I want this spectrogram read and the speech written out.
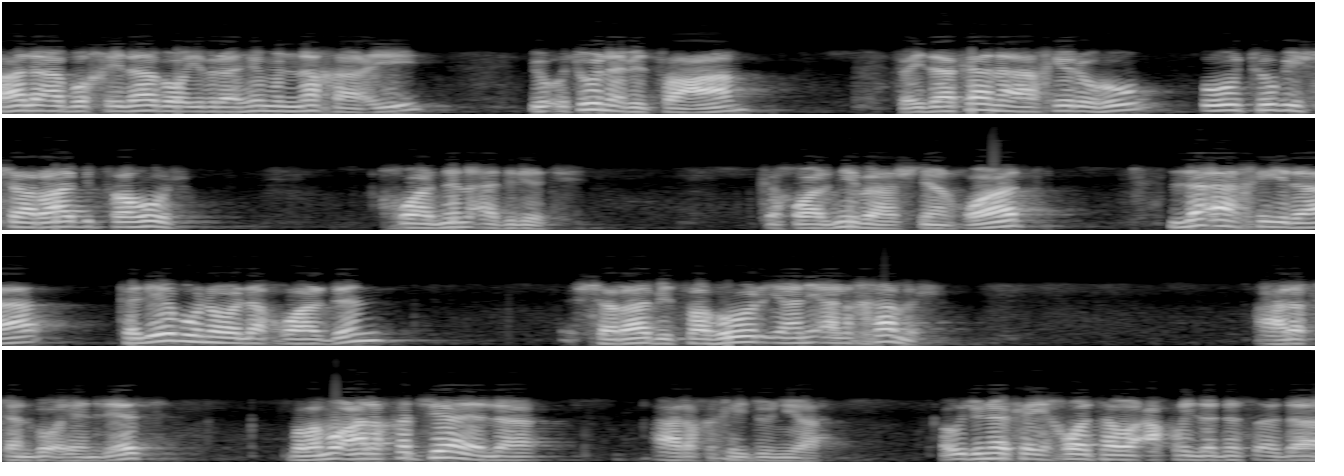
قال أبو خلاب وإبراهيم النخعي يؤتون بالطعام فإذا كان آخره أوتوا بالشراب الطهور. خواردن أدريتي كخواردني بهشتين خوارد لە ئاخیرە کە لێبوونەوە لە خواردن شرابی تەهور ینی ئەلخەمر عراقن بۆ هێنرێت بەڵام و عراقەت جایە لە عراقەکەی دنیا ئەو دنیاکە یخواتەوە عقلی لە دەست ئەدا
